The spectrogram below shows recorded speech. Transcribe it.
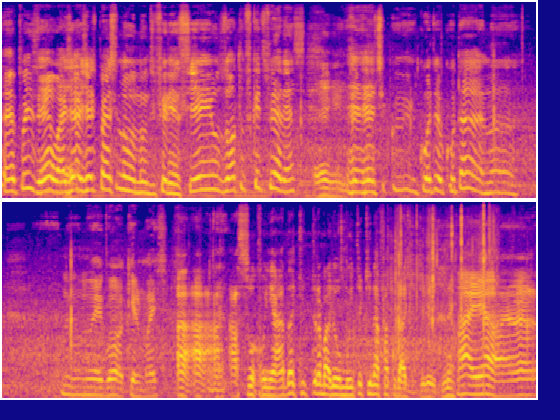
É, pois é, é. A, gente, parece que não, não diferencia e os outros ficam diferentes. É. A gente, enquanto eu conto, não, não é igual aquele mais. A, a, a, sua cunhada que trabalhou muito aqui na faculdade de Direito, né? Ah, é. A,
